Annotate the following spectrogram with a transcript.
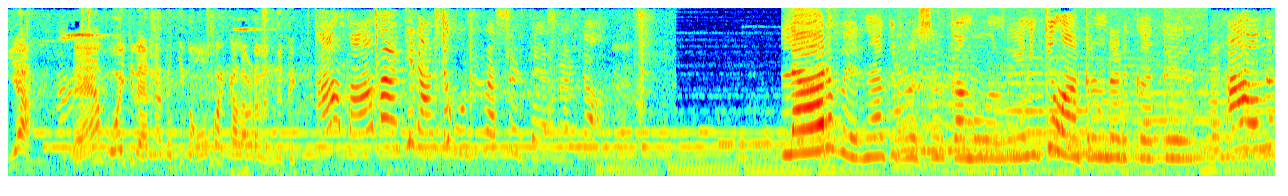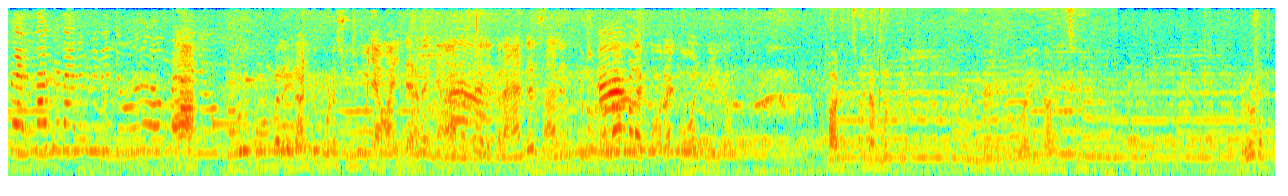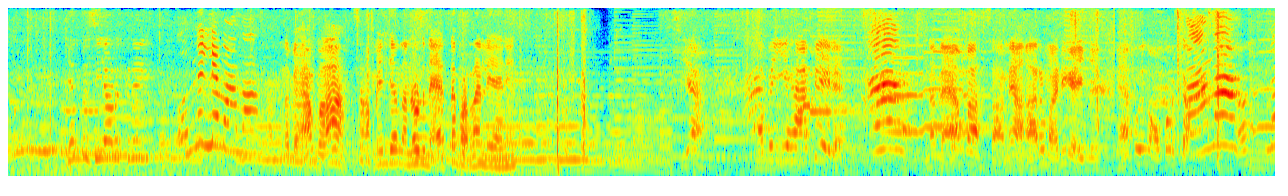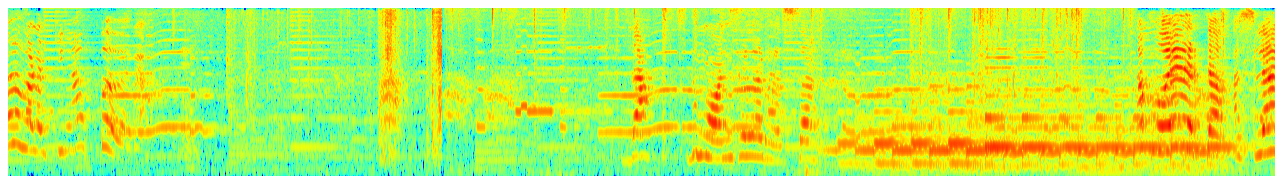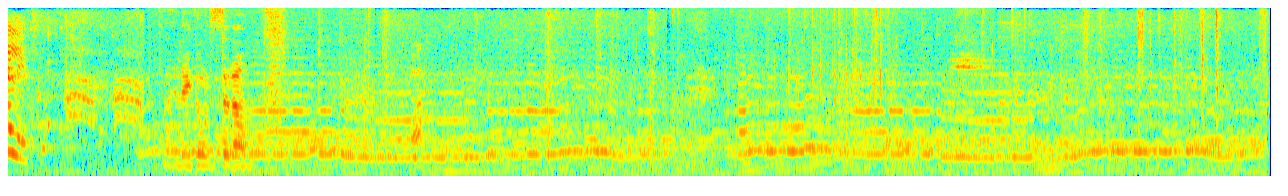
സിയ ഞാൻ പോയിട്ട് വരണം കേട്ടോ. ഈ നോമ്പറക്കാൾ അവിടെ വന്നിട്ട്. എല്ലാരും പെരുന്നാക്ക് ഡ്രസ് എടുക്കാൻ പോകുന്നുണ്ട്. എനിക്ക് മാത്രം എടുക്കാത്ത. ടൂറ് പോകുമ്പോഴേ രണ്ടു കൂടെ ഷൂ ഞാൻ വാങ്ങി തരാം. ഞാൻ എന്തായാലും ബ്രാൻഡഡ് സാധനം എടുക്കണുള്ളൂ നമ്മളെ കുറെ ക്വാളിറ്റി ഉണ്ടാവും പഠിച്ചോ നമുക്ക് എന്തെങ്കിലും വഴി കാണിച്ചു എന്താ ചെയ്യാൻ എടുക്കണേ ഒന്നില്ല മാമ. എന്നാ വേഗം വാ. സമയം ഞാൻ എന്നോട് നേരത്തെ പറഞ്ഞല്ലേ ഞാൻ? അപ്പൊ ഈ ഹാപ്പി ആയില്ലേ? എന്നാ വേഗം വാ. സമയം ആറ് മണി കഴിഞ്ഞ്. ഞാൻ പോയി നോമ്പറക്കാം ഇത് മോൻക്കുള്ള ഡ്രസ്സാണ്. പോയി വരട്ടാ. അസ്ലാലേക്കും വലൈക്കും അസ്സലാം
